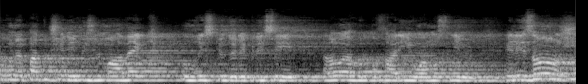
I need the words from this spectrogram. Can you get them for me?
pour ne pas toucher les musulmans avec, au risque de les blesser. Rawahu al-Bukhari wa Muslim. Et les anges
